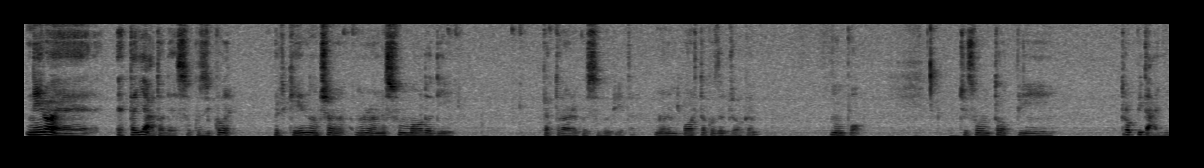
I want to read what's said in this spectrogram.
nero è è tagliato adesso così com'è perché non, non ha nessun modo di catturare queste due pietre. Non importa cosa gioca non può. Ci sono troppi troppi tagli.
